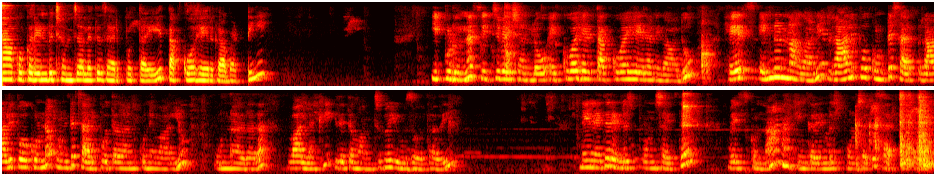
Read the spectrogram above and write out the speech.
నాకు ఒక రెండు చెంచాలు అయితే సరిపోతాయి తక్కువ హెయిర్ కాబట్టి. ఇప్పుడున్న సిచ్యువేషన్లో ఎక్కువ హెయిర్ తక్కువ హెయిర్ అని కాదు. హెయిర్స్ ఎన్ని ఉన్నా కానీ రాలిపోకుంటే సరి రాలిపోకుండా ఉంటే సరిపోతుంది అనుకునే వాళ్ళు ఉన్నారు కదా. వాళ్ళకి ఇదైతే మంచిగా యూజ్ అవుతుంది. నేనైతే రెండు స్పూన్స్ అయితే వేసుకున్నా. నాకు ఇంకా రెండు స్పూన్స్ అయితే సరిపోతుంది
